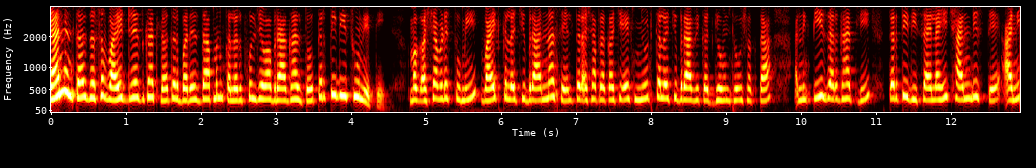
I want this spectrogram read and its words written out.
त्यानंतर जसं व्हाईट ड्रेस घातलं तर बरेचदा आपण कलरफुल जेव्हा ब्रा घालतो तर ती दिसून येते. मग अशा वेळेस तुम्ही व्हाईट कलरची ब्रा नसेल तर अशा प्रकारची एक न्यूट कलरची ब्रा विकत घेऊन ठेवू शकता. आणि ती जर घातली तर ती दिसायलाही छान दिसते आणि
